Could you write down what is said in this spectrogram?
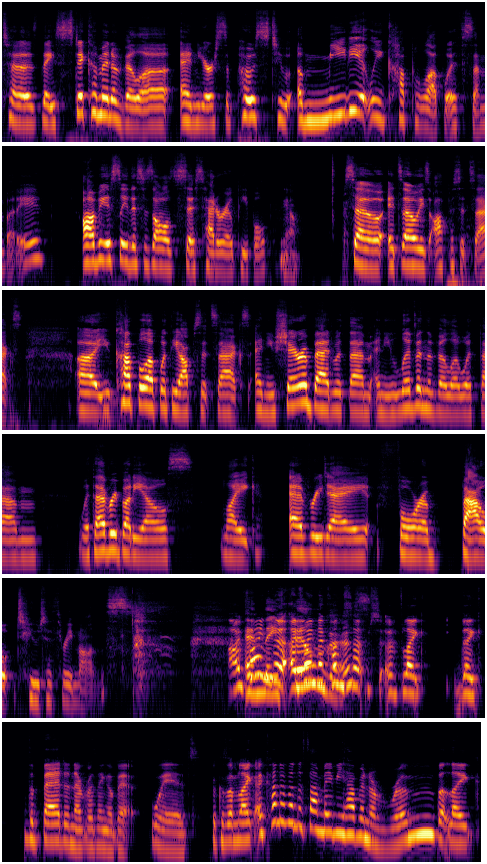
to they stick them in a villa and you're supposed to immediately couple up with somebody. Obviously this is all cis hetero people. Yeah. so it's always opposite sex. Uh, you couple up with the opposite sex and you share a bed with them and you live in the villa with them with everybody else like every day for about two to three months. I find the, I find the concept of like like the bed and everything a bit weird because I'm like I kind of understand maybe having a room, but like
